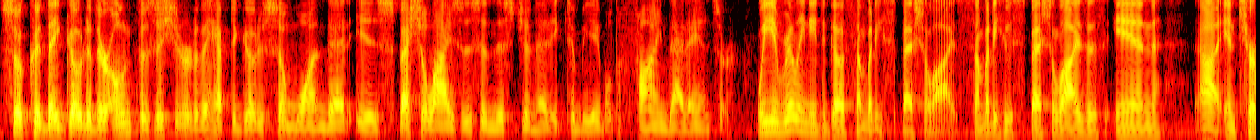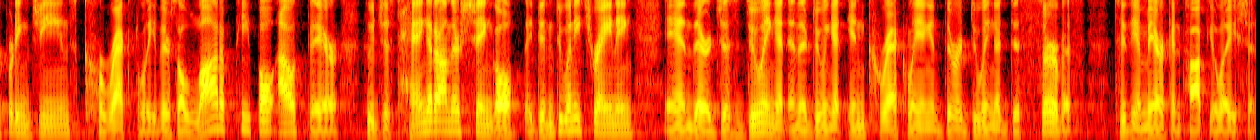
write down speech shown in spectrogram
So could they go to their own physician or do they have to go to someone that is specializes in this genetic to be able to find that answer? Well, you really need to go somebody specialized, somebody who specializes in uh, interpreting genes correctly. There's a lot of people out there who just hang it on their shingle. They didn't do any training, and they're just doing it, and they're doing it incorrectly, and they're doing a disservice to the American population.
